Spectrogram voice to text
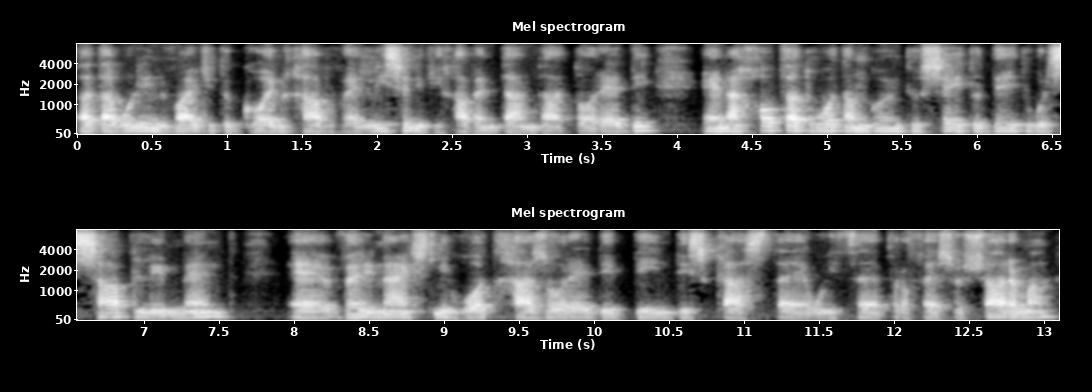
that I will invite you to go and have a listen if you haven't done that already. And I hope that what I'm going to say today will supplement uh, very nicely what has already been discussed uh, with uh, Professor Sharma.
